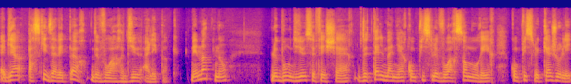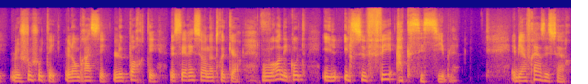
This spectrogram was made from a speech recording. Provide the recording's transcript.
Eh bien, parce qu'ils avaient peur de voir Dieu à l'époque. Mais maintenant, le bon Dieu se fait chair de telle manière qu'on puisse le voir sans mourir, qu'on puisse le cajoler, le chouchouter, l'embrasser, le porter, le serrer sur notre cœur. Vous vous rendez compte, il, il se fait accessible. Eh bien, frères et sœurs,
